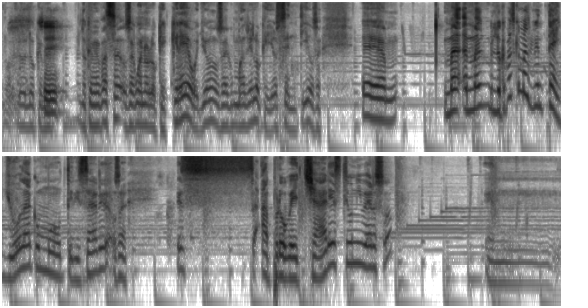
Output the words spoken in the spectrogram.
Lo, lo- lo que me Sí. lo que me pasa, o sea, bueno, lo que creo yo, o sea, más bien lo que yo sentí, o sea, em, ma- ma- lo que pasa es que más bien te ayuda como a utilizar, o sea, es aprovechar este universo, en,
